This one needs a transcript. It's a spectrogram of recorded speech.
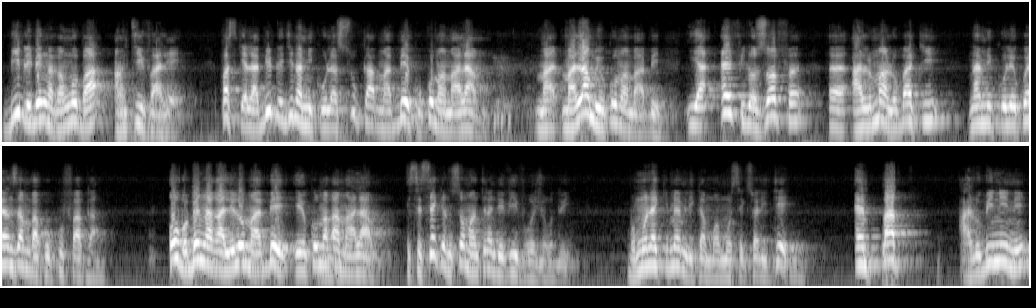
bible ebengaka yango ba anti-valeur parce que la bible dit na mikolo ya suka mabe ekokóma malamu. Ma, malamu ekokóma mabe. Il y a un philosophe euh, allemand alobaki na mikolo ekoya nzambe akokufaka. Oyo bobengaka lelo mabe ekómaka malamu. Et c'est ce que nous sommes en train de vivre aujourd'hui. Bomonaki même likambo ya homosexualité. Un pape alobi nini?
